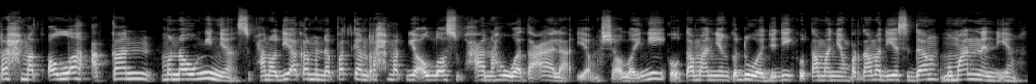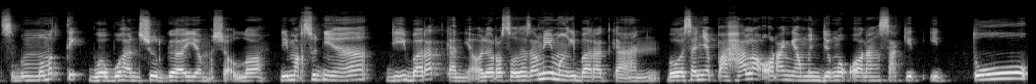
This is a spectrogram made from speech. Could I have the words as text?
rahmat Allah akan menaungi mengulanginya. Subhanallah dia akan mendapatkan rahmatnya Allah Subhanahu wa taala. Ya Masya Allah ini keutamaan yang kedua. Jadi keutamaan yang pertama dia sedang memanen ya, memetik buah-buahan surga ya Masya Allah. Dimaksudnya diibaratkan ya oleh Rasulullah SAW mengibaratkan bahwasanya pahala orang yang menjenguk orang sakit itu itu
